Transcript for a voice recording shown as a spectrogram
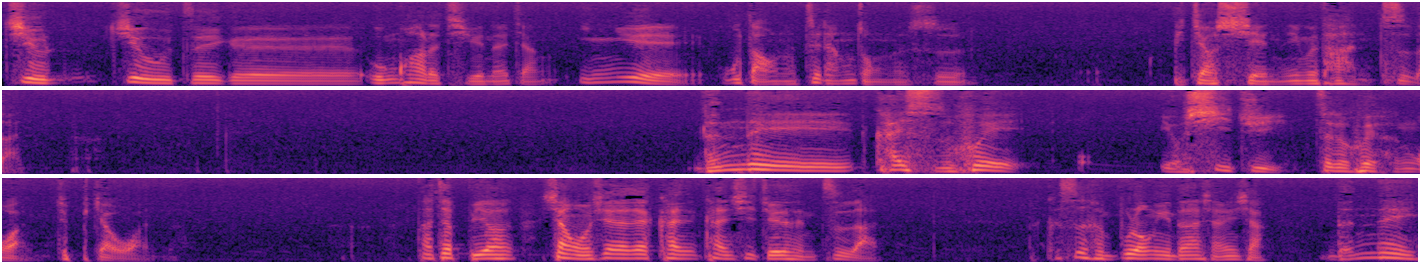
就就这个文化的起源来讲，音乐、舞蹈呢，这两种呢是比较先，因为它很自然。人类开始会有戏剧，这个会很晚，就比较晚。大家不要像我现在在看看戏，觉得很自然，可是很不容易。大家想一想，人类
